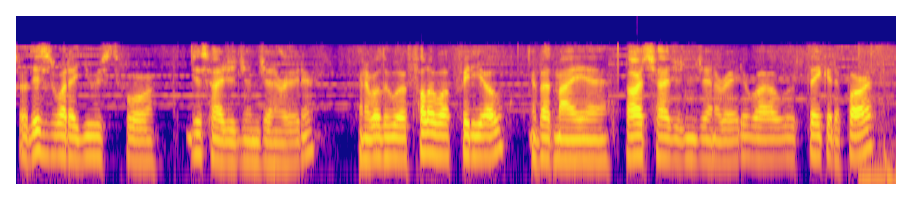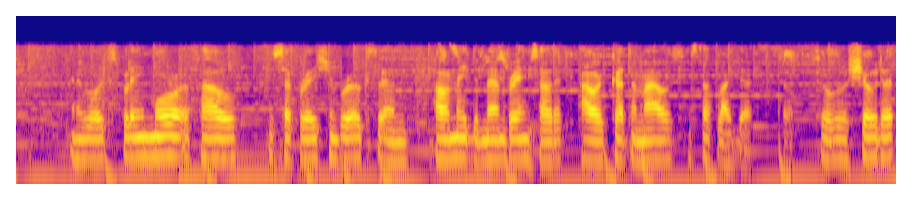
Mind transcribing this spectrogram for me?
So this is what I used for this hydrogen generator. And I will do a follow-up video about my uh, large hydrogen generator where I will take it apart and I will explain more of how the separation works and how I made the membranes, how, how I cut them out and stuff like that. So, so we'll show that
